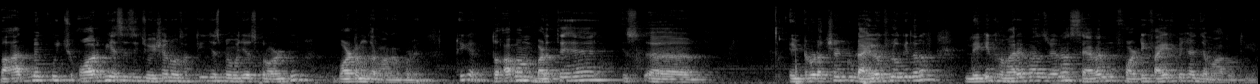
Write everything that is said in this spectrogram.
बाद में कुछ और भी ऐसी सिचुएशन हो सकती है जिसमें मुझे स्क्रॉल टू बॉटम करवाना पड़े। ठीक है? तो अब हम बढ़ते हैं इस इंट्रोडक्शन टू डायलॉग फ्लो की तरफ़। लेकिन हमारे पास जो है ना सेवन फोर्टी फाइव पे शायद जमात होती है।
